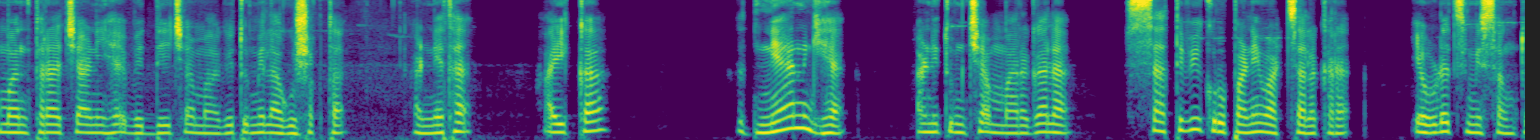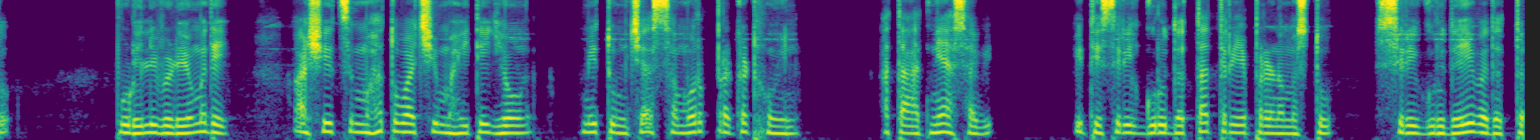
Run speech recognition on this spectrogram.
मंत्राच्या आणि ह्या विद्येच्या मागे तुम्ही लागू शकता. अन्यथा ऐका ज्ञान घ्या आणि तुमच्या मार्गाला सात्विक रूपाने वाटचाल करा. एवढंच मी सांगतो. पुढील व्हिडिओमध्ये अशीच महत्त्वाची माहिती घेऊन मी तुमच्यासमोर प्रकट होईन. आता आज्ञा असावी. इथे श्री गुरु दत्तात्रेय प्रणमस्तू श्री गुरुदेव दत्त.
